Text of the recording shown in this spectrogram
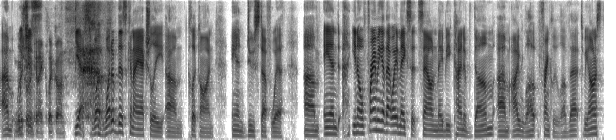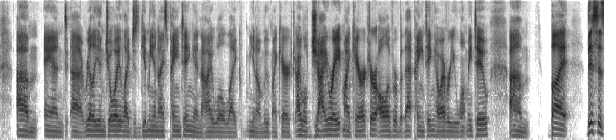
Um, which, which one is can I click on? yes what what of this can i actually um, click on and do stuff with um, and you know framing it that way makes it sound maybe kind of dumb um, i love frankly love that to be honest um, and uh, really enjoy like just give me a nice painting and i will like you know move my character i will gyrate my character all over but that painting however you want me to um, but this is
